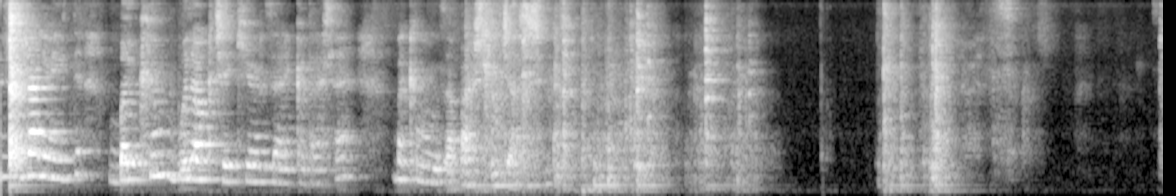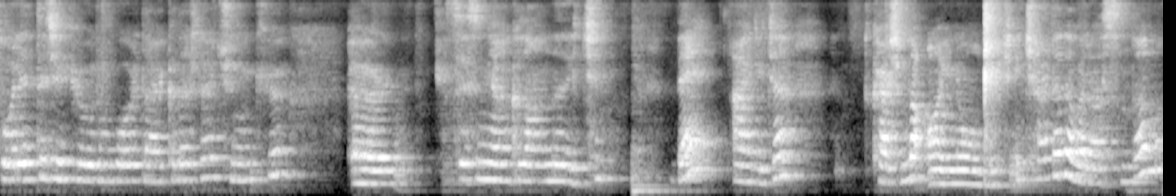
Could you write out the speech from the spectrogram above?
sizlerle birlikte bakım vlog çekiyoruz arkadaşlar. Bakımımıza başlayacağız şimdi. Evet. Tuvalette çekiyorum bu arada arkadaşlar çünkü e, sesim yankılandığı için ve ayrıca karşımda ayna olduğu için. içeride de var aslında ama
